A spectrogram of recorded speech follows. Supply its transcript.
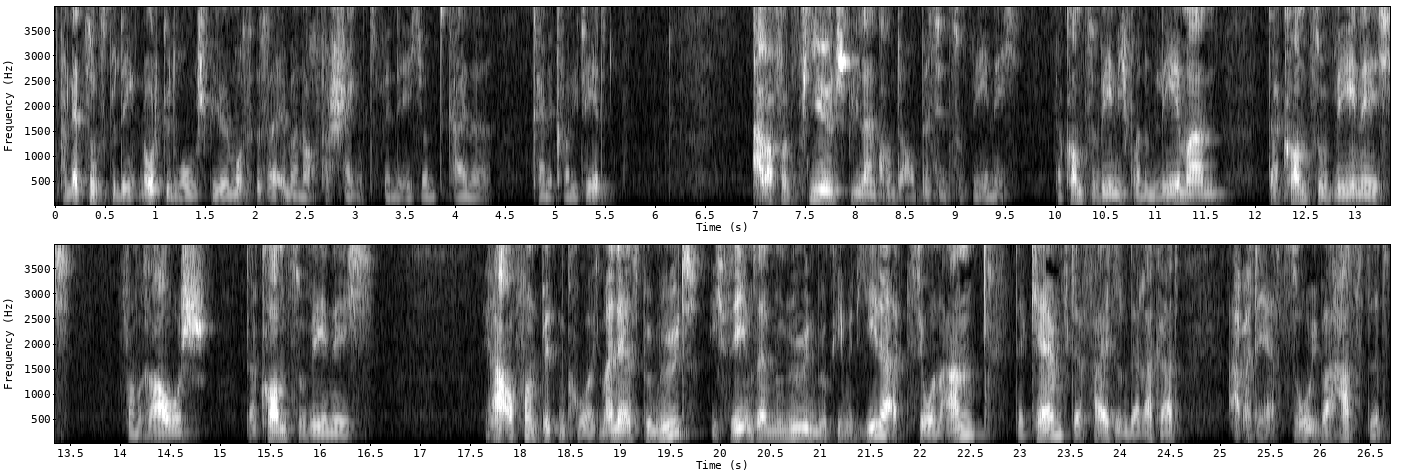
verletzungsbedingt notgedrungen spielen muss, ist er immer noch verschenkt, finde ich, und keine, keine Qualität. Aber von vielen Spielern kommt auch ein bisschen zu wenig. Da kommt zu wenig von einem Lehmann, da kommt zu wenig von Rausch, da kommt zu wenig ja, auch von Bittencourt. Ich meine, er ist bemüht. Ich sehe ihm sein Bemühen wirklich mit jeder Aktion an. Der kämpft, der fightet und der rackert. Aber der ist so überhastet.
